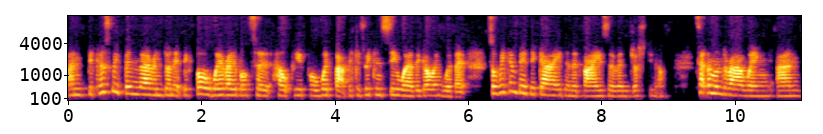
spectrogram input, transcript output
And because we've been there and done it before, we're able to help people with that because we can see where they're going with it. So we can be the guide and advisor and just, you know, take them under our wing. And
